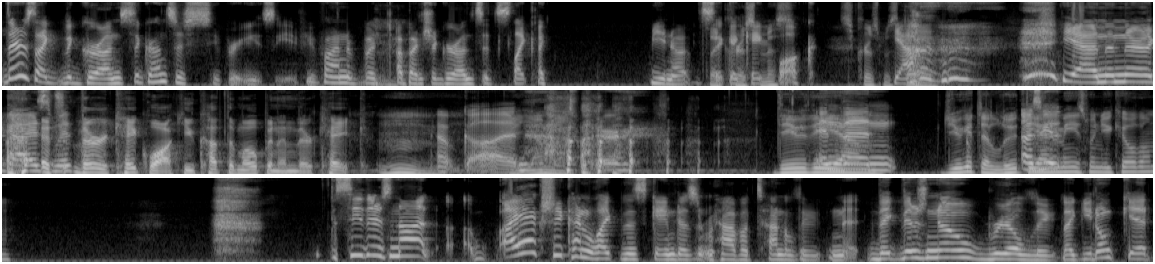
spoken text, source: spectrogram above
there's like the grunts. The grunts are super easy. If you find a, bu- a bunch of grunts, it's like a, you know, it's, like, a cakewalk. It's Christmas Yeah, Day. yeah, and then there are guys It's with they're a cakewalk. You cut them open and they're cake. oh god, Yummy. Do the and um, then do you get to loot the was gonna- enemies when you kill them? See, there's not. I actually kind of like this game doesn't have a ton of loot in it. Like, there's no real loot. Like, you don't get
